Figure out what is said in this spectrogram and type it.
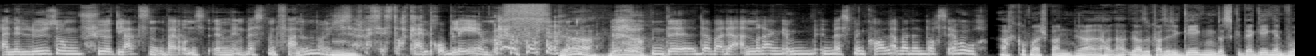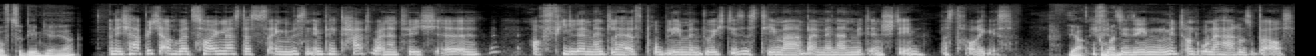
eine Lösung für Glatzen bei uns im Investment Funnel. Und ich hm. das ist doch kein Problem. Ja, ja. Und äh, da war der Andrang im Investment Call aber dann doch sehr hoch. Ach, guck mal, spannend. Ja, also quasi die Gegen, das, der Gegenentwurf zu dem hier, ja. Und ich habe mich auch überzeugen lassen, dass es einen gewissen Impact hat, weil natürlich äh, auch viele Mental Health Probleme durch dieses Thema bei Männern mit entstehen, was traurig ist. Ja, ich finde, sie sehen mit und ohne Haare super aus.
